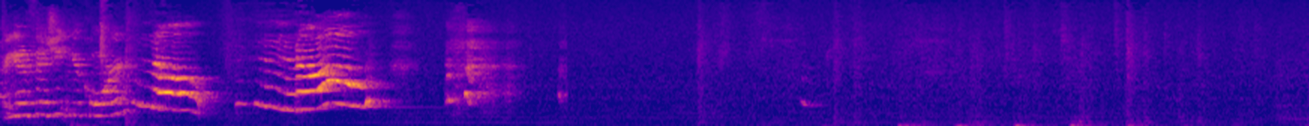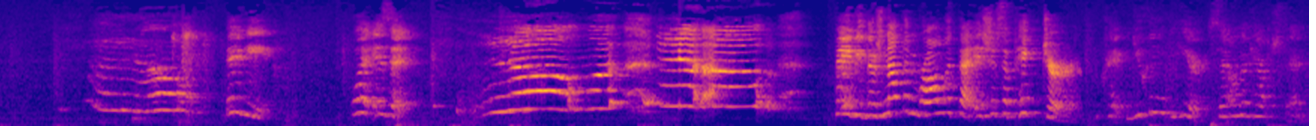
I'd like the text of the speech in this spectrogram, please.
Are you gonna finish eating your corn? No. No. No. Baby, what is it? No. No. Baby, there's nothing wrong with that. It's just a picture. Okay, you can, here, sit on the couch then.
